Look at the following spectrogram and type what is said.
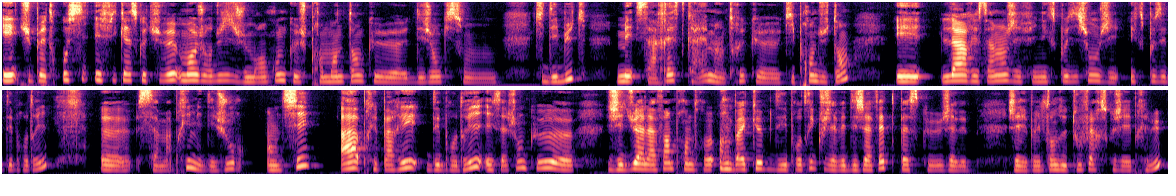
Et tu peux être aussi efficace que tu veux. Moi aujourd'hui je me rends compte que je prends moins de temps que euh, des gens qui sont qui débutent mais ça reste quand même un truc euh, qui prend du temps. Et là récemment j'ai fait une exposition où j'ai exposé des broderies. Euh, ça m'a pris mais des jours entiers à préparer des broderies et sachant que euh, j'ai dû à la fin prendre en backup des broderies que j'avais déjà faites parce que j'avais j'avais pas le temps de tout faire ce que j'avais prévu.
